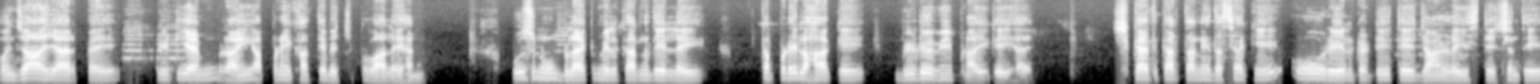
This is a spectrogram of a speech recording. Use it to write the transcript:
50000 ਰੁਪਏ ਏਟੀਐਮ ਰਾਹੀਂ ਆਪਣੇ ਖਾਤੇ ਵਿੱਚ ਪਵਾ ਲਏ ਹਨ। ਉਸ ਨੂੰ ਬਲੈਕਮੇਲ ਕਰਨ ਦੇ ਲਈ ਕੱਪੜੇ ਲਹਾ ਕੇ ਵੀਡੀਓ ਵੀ ਬਣਾਈ ਗਈ ਹੈ। ਸ਼ਿਕਾਇਤਕਰਤਾ ਨੇ ਦੱਸਿਆ ਕਿ ਉਹ ਰੇਲ ਗੱਡੀ ਤੇ ਜਾਣ ਲਈ ਸਟੇਸ਼ਨ ਤੇ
